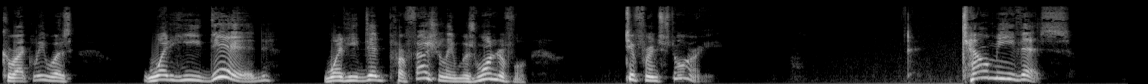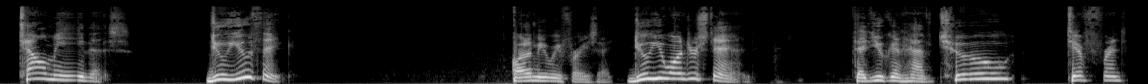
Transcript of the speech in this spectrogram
correctly, was what he did, what he did professionally was wonderful. Different story. Tell me this. Tell me this. Do you think, or let me rephrase that. Do you understand that you can have two different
